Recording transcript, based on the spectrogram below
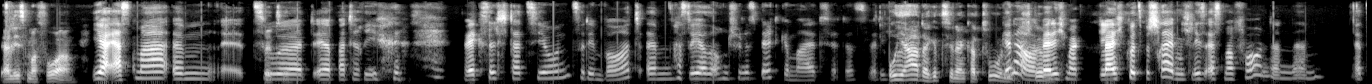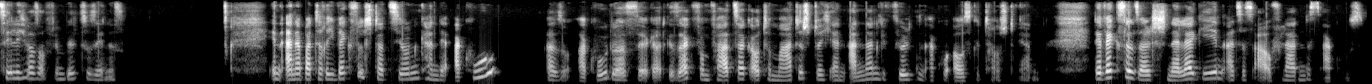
Ja, lies mal vor, Ja, erstmal ähm, äh, zu bitte. der Batteriewechselstation, zu dem Wort. Ähm, hast du ja auch ein schönes Bild gemalt. Das werde ich Oh ja, da gibt es wieder ein Cartoon, Genau, werde ich mal gleich kurz beschreiben. Ich lese erst mal vor und dann ähm, erzähle ich, was auf dem Bild zu sehen ist. In einer Batteriewechselstation kann der Akku, also Akku, du hast es ja gerade gesagt, vom Fahrzeug automatisch durch einen anderen gefüllten Akku ausgetauscht werden. Der Wechsel soll schneller gehen als das Aufladen des Akkus.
